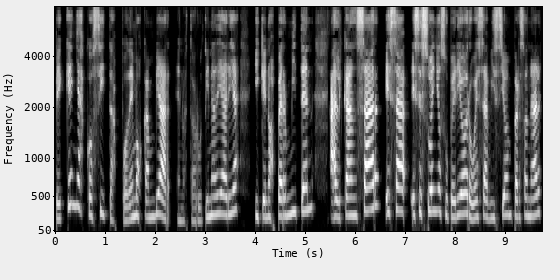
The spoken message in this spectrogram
pequeñas cositas podemos cambiar en nuestra rutina diaria y que nos permiten alcanzar esa, ese sueño superior o esa visión personal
